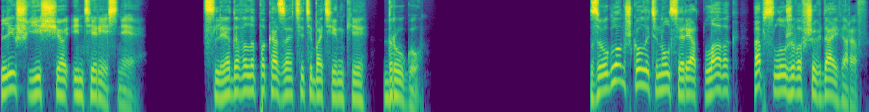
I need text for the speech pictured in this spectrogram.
лишь еще интереснее. Следовало показать эти ботинки другу. За углом школы тянулся ряд лавок, обслуживавших дайверов.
